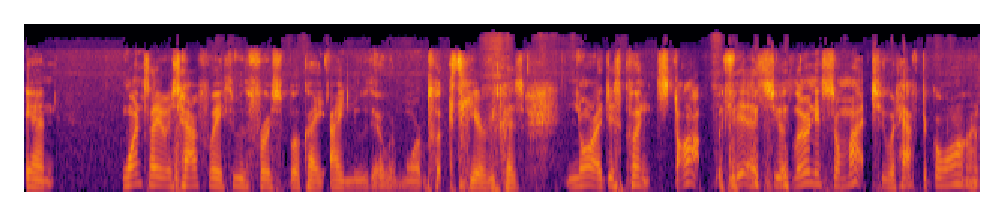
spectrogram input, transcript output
And once I was halfway through the first book, I, I knew there were more books here because Nora just couldn't stop with this. She was learning so much, she would have to go on.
